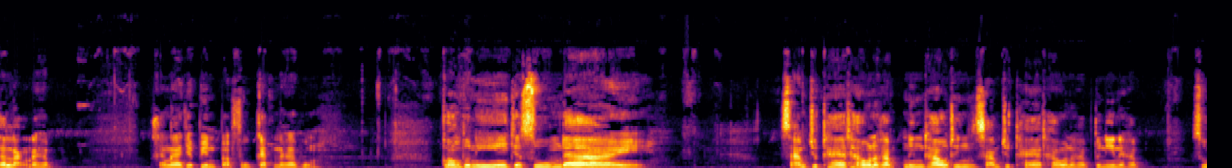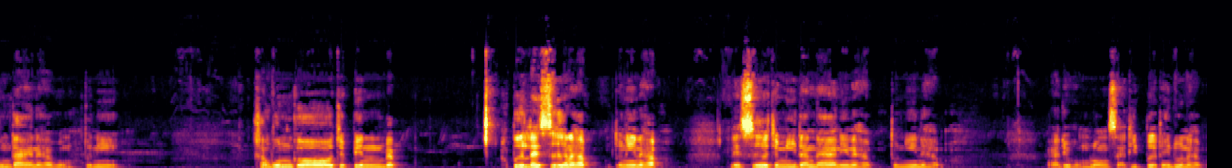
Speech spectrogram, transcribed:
ด้านหลังนะครับ ข้างหน้าจะเป็นปรับโฟกัสนะครับ ผม กล้องตัวนี้จะซูมได้ 3.5 เท่านะครับ 1 เท่าถึง 3.5 เท่านะครับ ตัวนี้นะครับ ซูมได้นะครับผมตัวนี้ ข้างบนก็จะเป็นแบบเปิดเลเซอร์นะครับ ตัวนี้นะครับเลเซอร์จะมีด้านหน้านี่นะครับ ตัวนี้นะครับเดี๋ยวผมลองสาธิตเปิดให้ดูนะครับ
